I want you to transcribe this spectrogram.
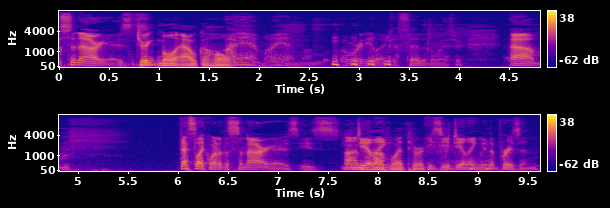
Scenarios. Drink more alcohol. I am. I am. I'm already like a third of the way through. Um. That's like one of the scenarios. Is you're I'm dealing. halfway through. Is you're dealing with a prison.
